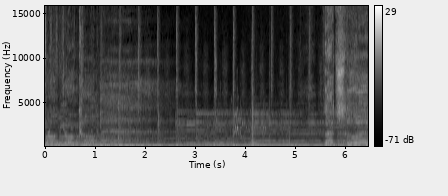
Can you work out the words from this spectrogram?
from your command. That's the way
